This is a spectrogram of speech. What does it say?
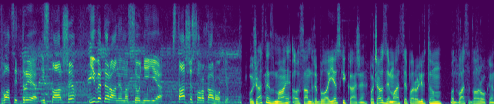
23 і старше, і ветерани у нас сьогодні є старше 40 років. Учасник змагань Олександр Булаєвський каже, почав займатися параліфтингом у 22 роки.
